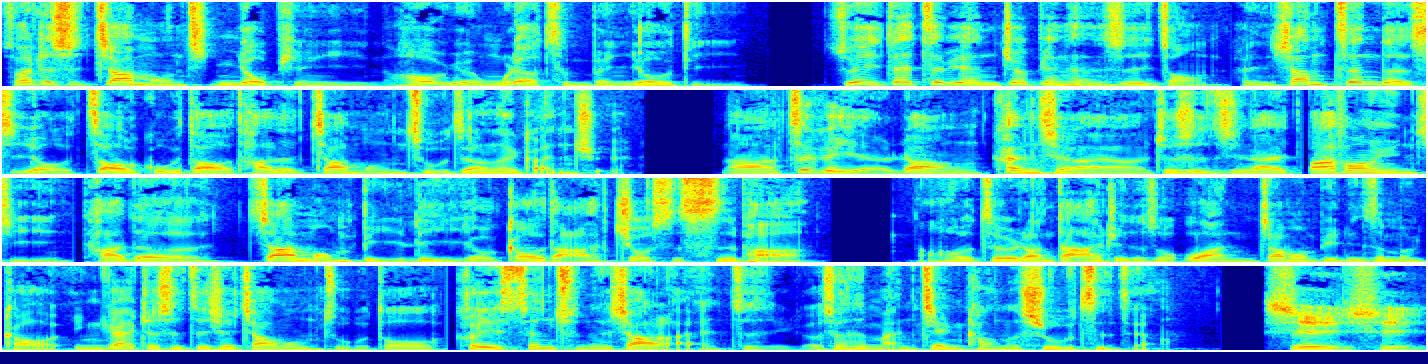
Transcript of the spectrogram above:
所以就是加盟金又便宜，然后原物料成本又低，所以在这边就变成是一种很像真的是有照顾到它的加盟主这样的感觉。那这个也让看起来啊，就是现在八方云集它的加盟比例有高达九十四趴，然后这会让大家觉得说，哇，你加盟比例这么高，应该就是这些加盟主都可以生存得下来，这是一个算是蛮健康的数字。这样是是，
